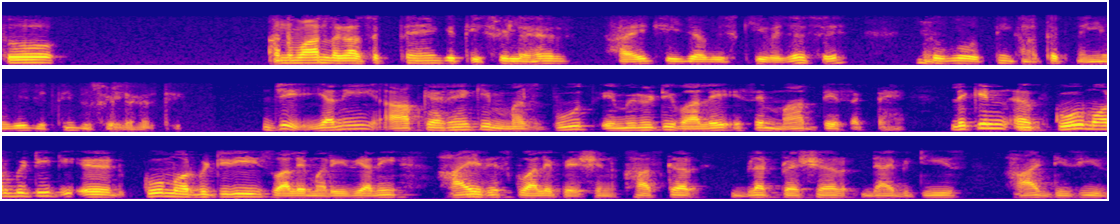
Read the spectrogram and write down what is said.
तो अनुमान लगा सकते हैं कि तीसरी लहर आएगी जब इसकी वजह से तो हम्म। वो उतनी घातक नहीं होगी जितनी दूसरी लहर थी। जी यानी आप कह रहे हैं कि मज़बूत इम्यूनिटी वाले इसे मात दे सकते हैं। लेकिन कोमॉर्बिडिटी कोमॉर्बिडिटीज वाले मरीज़ यानी हाई रिस्क वाले पेशेंट खासकर blood pressure diabetes heart disease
